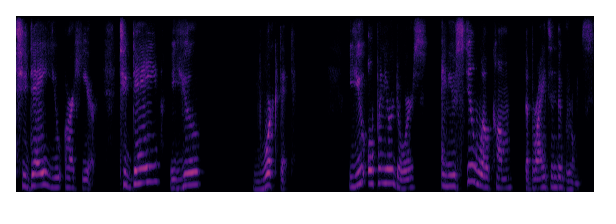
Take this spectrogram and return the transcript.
today you are here. Today you worked it. You open your doors and you still welcome the brides and the grooms.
